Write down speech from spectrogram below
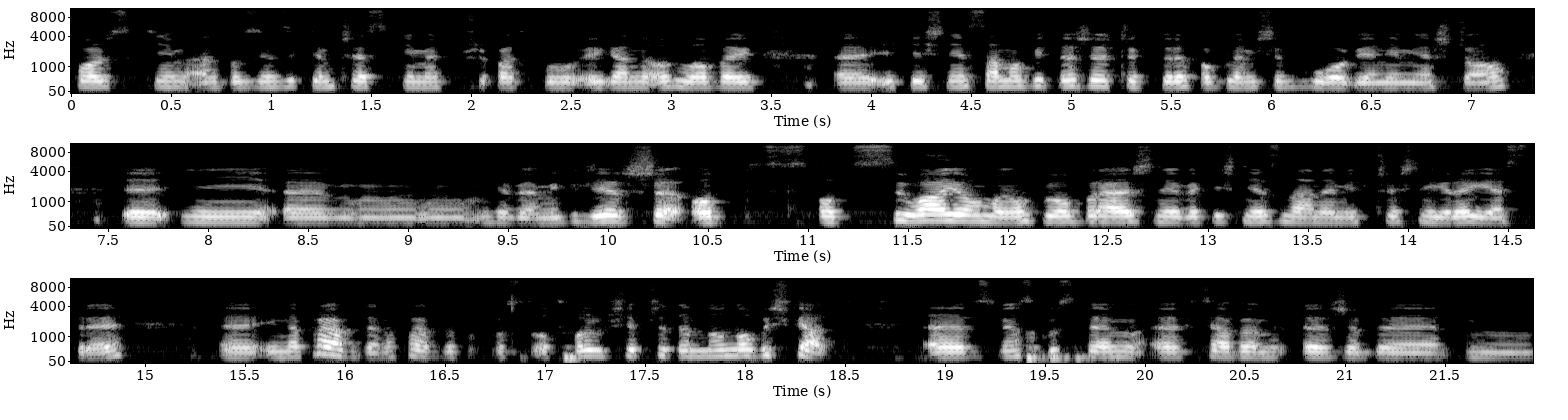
polskim albo z językiem czeskim, jak w przypadku Jany Orlowej, jakieś niesamowite rzeczy, które w ogóle mi się w głowie nie mieszczą. I nie wiem, ich wiersze od, odsyłają moją wyobraźnię w jakieś nieznane mi wcześniej rejestry. E, i naprawdę, naprawdę po prostu otworzył się przede mną nowy świat. E, w związku z tym e, chciałabym, żeby, mm,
